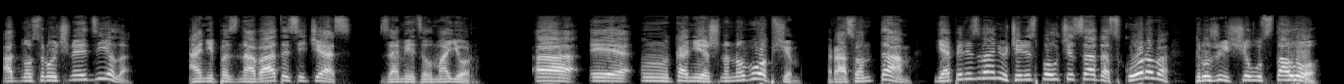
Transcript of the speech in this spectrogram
одно срочное дело». «А не поздновато сейчас», — заметил майор. «А, э, конечно, но в общем, раз он там, я перезвоню через полчаса до скорого, дружище Лустало.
